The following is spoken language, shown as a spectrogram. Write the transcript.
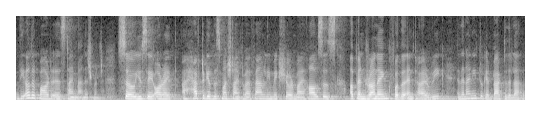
the other part is time management. So you say, all right, I have to give this much time to my family, make sure my house is up and running for the entire week, and then I need to get back to the lab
